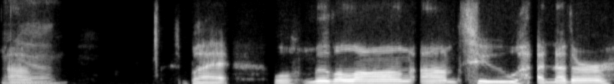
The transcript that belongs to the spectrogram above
Yeah. Um, but we'll move along um, to another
